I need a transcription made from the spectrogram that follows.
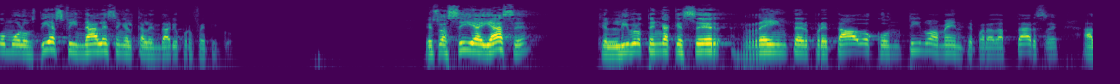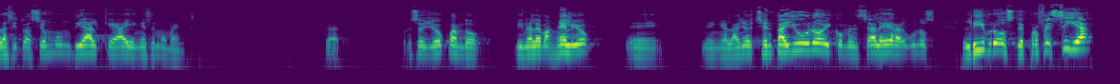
como los días finales en el calendario profético. Eso hacía y hace que el libro tenga que ser reinterpretado continuamente para adaptarse a la situación mundial que hay en ese momento. por eso yo cuando vine al Evangelio eh, en el año 81 y comencé a leer algunos libros de profecía,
